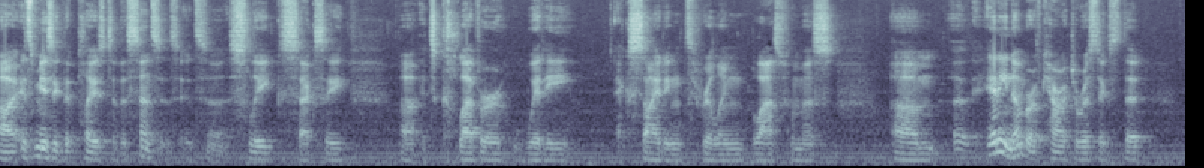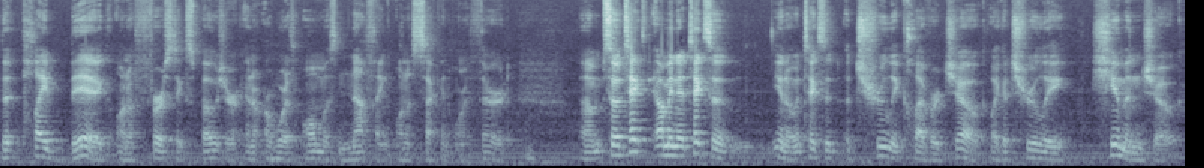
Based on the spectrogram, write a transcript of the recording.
Uh, it's music that plays to the senses. It's uh, sleek, sexy, uh, it's clever, witty, exciting, thrilling, blasphemous. Um, uh, any number of characteristics that that play big on a first exposure and are worth almost nothing on a second or a third. Um, so it takes. I mean, it takes a you know it takes a, a truly clever joke, like a truly human joke,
